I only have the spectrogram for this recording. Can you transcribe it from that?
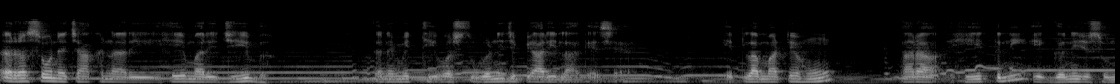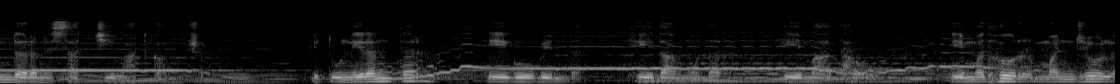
રસોને ચાખનારી હે મારી જીભ તને મીઠી વસ્તુ ઘણી જ પ્યારી લાગે છે. એટલા માટે હું તારા હિતની એક ઘણી જ સુંદર અને સાચી વાત કહું છું કે તું નિરંતર હે ગોવિંદ, હે દામોદર, હે માધવ, એ મધુર મંજુલ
